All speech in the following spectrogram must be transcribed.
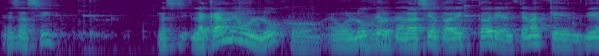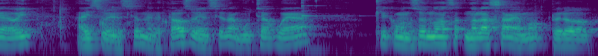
Es así. La carne es un lujo, es un lujo, Es lo ha sido toda la historia. El tema es que el día de hoy hay subvenciones. El Estado subvenciona muchas weas que como nosotros no, no las sabemos, pero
